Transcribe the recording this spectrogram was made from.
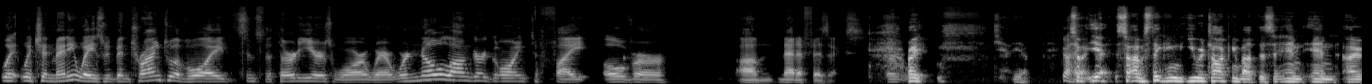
which in many ways we've been trying to avoid since the 30 years war where we're no longer going to fight over um, metaphysics right yeah yeah so yeah so i was thinking you were talking about this and and i,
